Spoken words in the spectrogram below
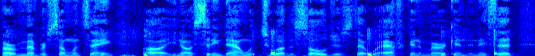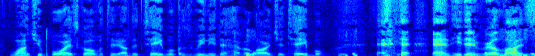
But I remember someone saying, uh, you know, sitting down with two other soldiers that were African American, and they said, "Why don't you boys go over to the other table because we need to have a larger table." and he didn't realize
